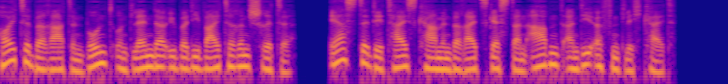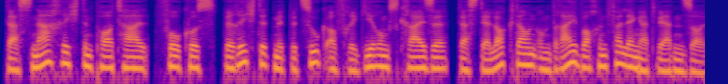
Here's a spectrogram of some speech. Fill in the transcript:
Heute beraten Bund und Länder über die weiteren Schritte. Erste Details kamen bereits gestern Abend an die Öffentlichkeit. Das Nachrichtenportal Focus berichtet mit Bezug auf Regierungskreise, dass der Lockdown um drei Wochen verlängert werden soll.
